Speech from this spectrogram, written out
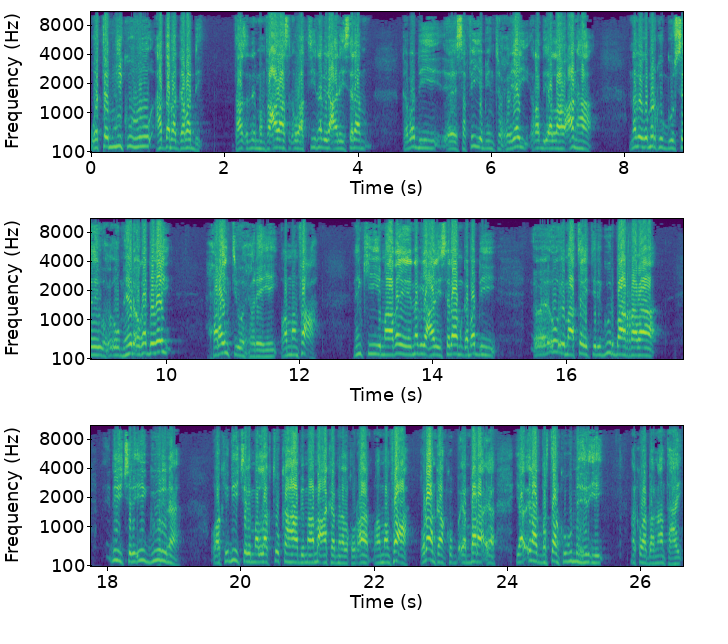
Wa tamlikuhu haddaba gabadhi. Taas manfacadaas waa tii nabiga alayh salaam. Gabadhii safiya binti xuyay radia allahu canha nabigu markuu guursaday wuxuu meher oga dhigay xoreyntii uu xoreeyey. Waa manfaca. Ninkii imaaday ee nabiga alayh salaam gabadhii u imaatay tiri guur baan rabaa. Dhihi jiray ii guurina. Waa kii dhihi jiray malaktukaha bima macaka min alqur'an waa manfaca. Qur'aankan inaad bartaan kugu meheriyey. Marka waa bannaan tahay.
